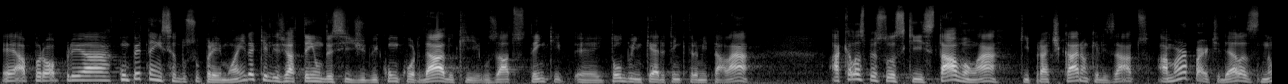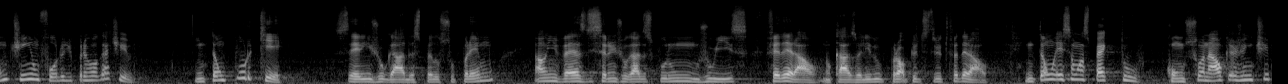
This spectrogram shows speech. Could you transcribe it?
é a própria competência do Supremo. Ainda que eles já tenham decidido e concordado que os atos têm que, é, todo o inquérito tem que tramitar lá, aquelas pessoas que estavam lá, que praticaram aqueles atos, a maior parte delas não tinham foro de prerrogativa. Então, por que serem julgadas pelo Supremo ao invés de serem julgadas por um juiz federal, no caso ali do próprio Distrito Federal? Então, esse é um aspecto constitucional que a gente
